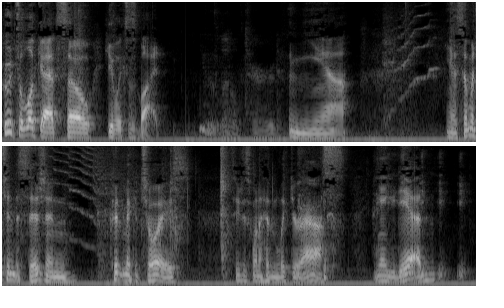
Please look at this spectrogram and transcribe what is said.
who to look at, so he licks his butt. You little turd. Yeah. Yeah, so much indecision. Couldn't make a choice. So you just went ahead and licked your ass. Yeah, you did.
